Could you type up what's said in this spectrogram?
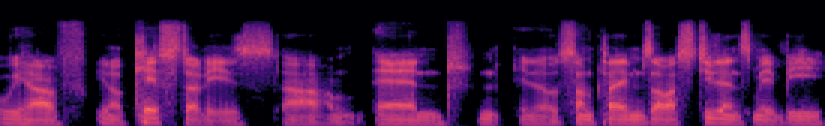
we have you know case studies um, and you know sometimes our students may be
